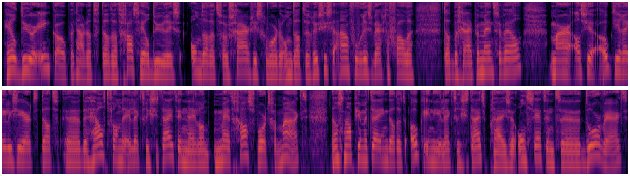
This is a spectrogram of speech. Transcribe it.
heel duur inkopen. Nou, dat, dat dat gas heel duur is omdat het zo schaars is geworden, omdat de Russische aanvoer is weggevallen, dat begrijpen mensen wel. Maar als je ook je realiseert dat uh, de helft van de elektriciteit in Nederland met gas wordt gemaakt, dan snap je meteen dat het ook in die elektriciteitsprijzen ontzettend uh, doorwerkt.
